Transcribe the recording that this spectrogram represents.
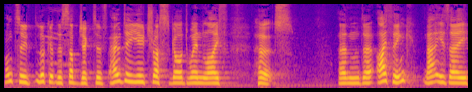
I want to look at the subject of how do you trust God when life hurts? And uh, I think that is a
